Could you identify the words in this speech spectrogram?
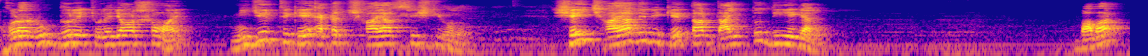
ঘোড়ার রূপ ধরে চলে যাওয়ার সময় নিজের থেকে একটা ছায়া সৃষ্টি হলো। সেই ছায়া দেবীকে তার দায়িত্ব দিয়ে গেল। বাবার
